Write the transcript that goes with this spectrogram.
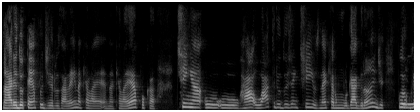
na área do Templo de Jerusalém, naquela, naquela época, tinha o, o, o átrio dos gentios, né? Que era um lugar grande, porque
